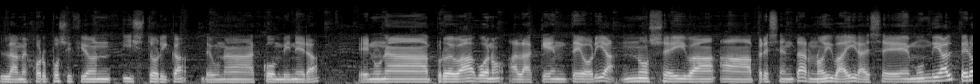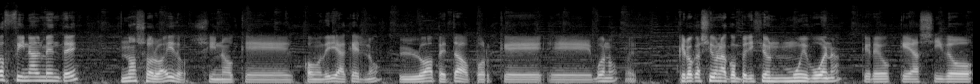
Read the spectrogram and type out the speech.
la mejor posición histórica de una combinera en una prueba, bueno, a la que en teoría no se iba a presentar, no iba a ir a ese mundial, pero finalmente no solo ha ido, sino que, como diría aquel, ¿no? Lo ha petado, porque, eh, bueno, eh, creo que ha sido una competición muy buena, creo que ha sido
